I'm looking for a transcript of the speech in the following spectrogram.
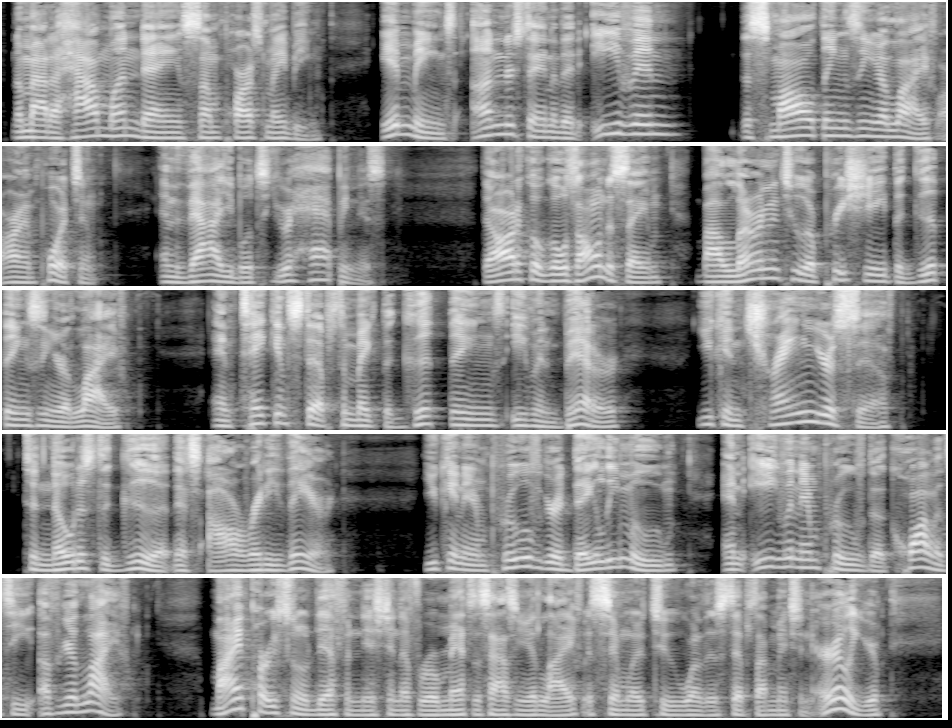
no matter how mundane some parts may be. It means understanding that even the small things in your life are important and valuable to your happiness. The article goes on to say by learning to appreciate the good things in your life and taking steps to make the good things even better, you can train yourself to notice the good that's already there. You can improve your daily mood and even improve the quality of your life. My personal definition of romanticizing your life is similar to one of the steps I mentioned earlier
